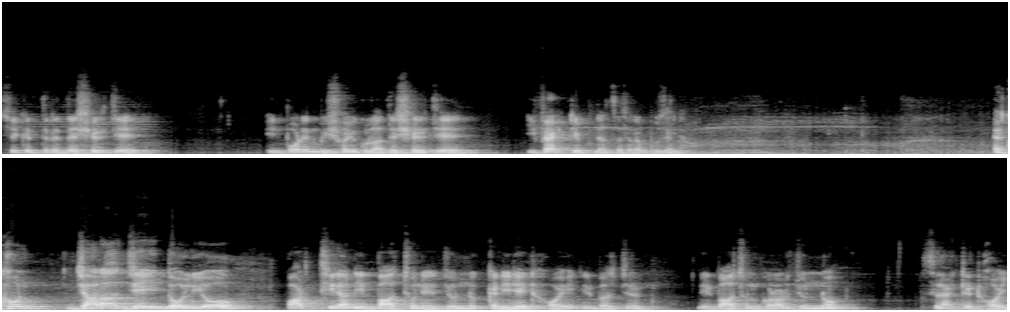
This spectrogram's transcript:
সেক্ষেত্রে দেশের যে ইম্পর্টেন্ট বিষয়গুলো, দেশের যে ইফেক্টিভনেস সেটা বুঝে না। এখন যারা যেই দলীয় প্রার্থীরা নির্বাচনের জন্য ক্যান্ডিডেট হয়, নির্বাচন নির্বাচন করার জন্য সিলেক্টেড হয়,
